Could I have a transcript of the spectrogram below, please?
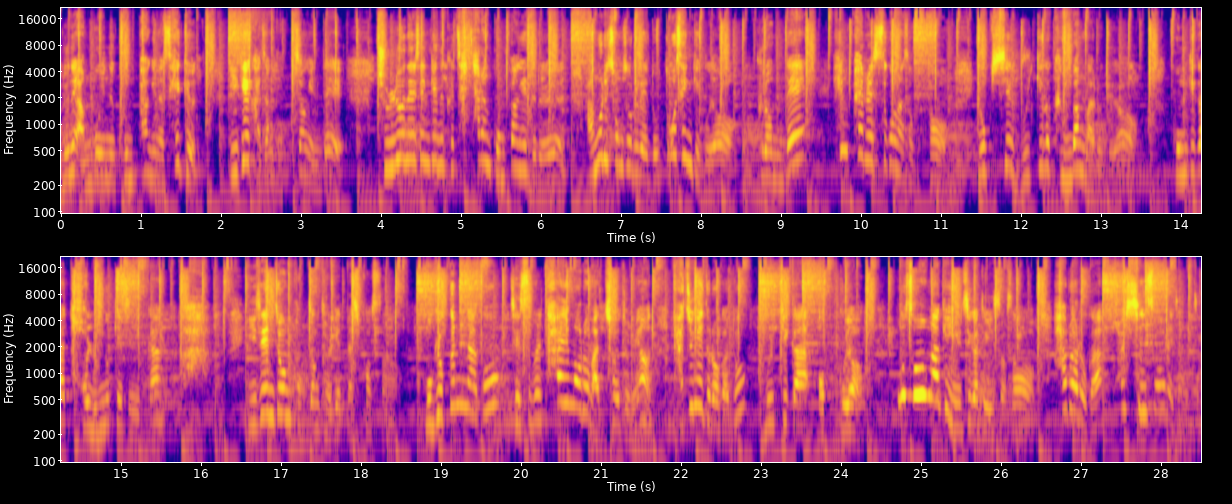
눈에 안 보이는 곰팡이나 세균 이게 가장 걱정인데 줄눈에 생기는 그 자잘한 곰팡이들은 아무리 청소를 해도 또 생기고요. 그런데 흰패를 쓰고 나서부터 욕실 물기가 금방 마르고요. 공기가 덜 눅눅해지니까 아 이젠 좀 걱정 덜겠다 싶었어요. 목욕 끝나고 제습을 타이머로 맞춰두면 나중에 들어가도 물기가 없고요. 뽀송하게 유지가 돼 있어서 하루하루가 훨씬 수월해졌죠.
